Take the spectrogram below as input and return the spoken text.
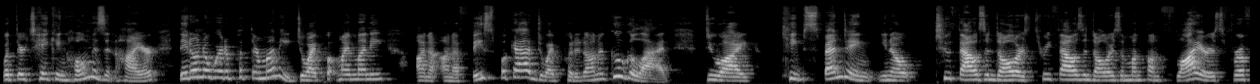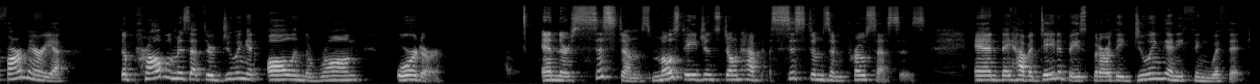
What they're taking home isn't higher. They don't know where to put their money. Do I put my money on a, on a Facebook ad? Do I put it on a Google ad? Do I keep spending, you know, $2,000, $3,000 a month on flyers for a farm area? The problem is that they're doing it all in the wrong order and their systems most agents don't have systems and processes and they have a database, but are they doing anything with it?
